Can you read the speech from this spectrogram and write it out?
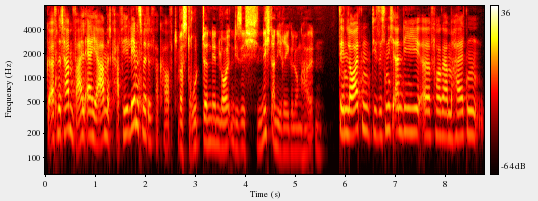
geöffnet haben, weil er ja mit Kaffee Lebensmittel verkauft. Was droht denn den Leuten, die sich nicht an die Regelung halten? Den Leuten, die sich nicht an die äh, Vorgaben halten,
